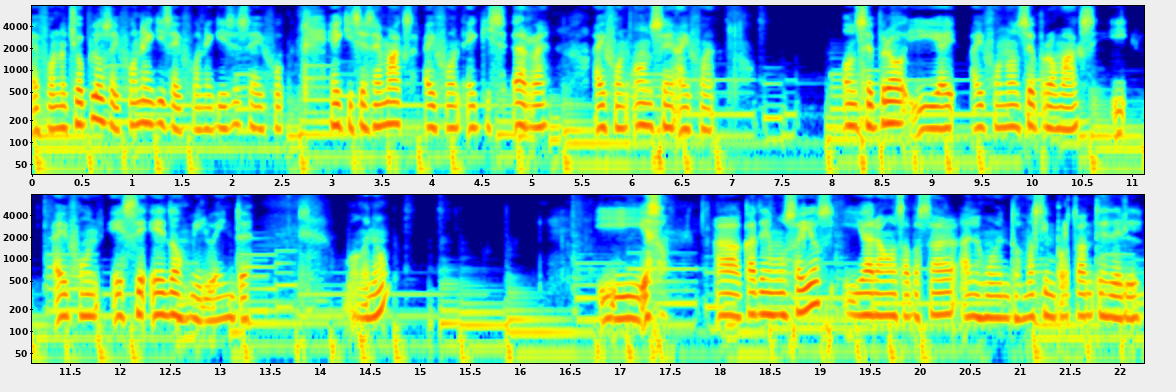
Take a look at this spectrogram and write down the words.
iPhone 8 Plus, iPhone X, iPhone XS, iPhone XS Max, iPhone XR, iPhone 11, iPhone 11 Pro y iPhone 11 Pro Max y iPhone SE 2020. Bueno. Y eso. Acá tenemos iOS y ahora vamos a pasar a los momentos más importantes del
